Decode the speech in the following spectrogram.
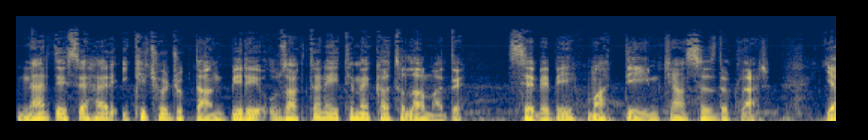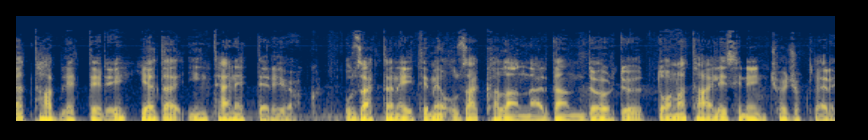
neredeyse her iki çocuktan biri uzaktan eğitime katılamadı. Sebebi maddi imkansızlıklar. Ya tabletleri ya da internetleri yok. Uzaktan eğitime uzak kalanlardan dördü Donat ailesinin çocukları.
